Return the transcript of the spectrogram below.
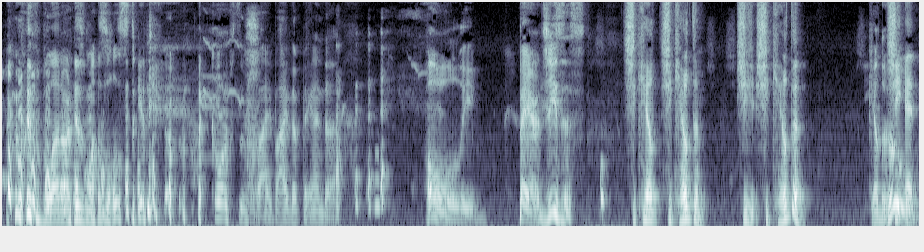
with blood on his muzzle, standing over the corpse of Bye Bye the panda. Holy bear, Jesus! she killed. She killed him. She she killed him. Killed the who? She and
